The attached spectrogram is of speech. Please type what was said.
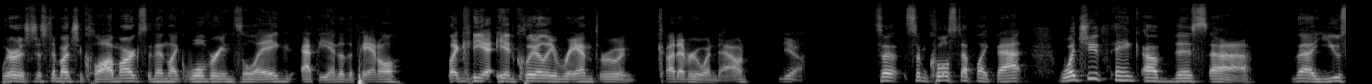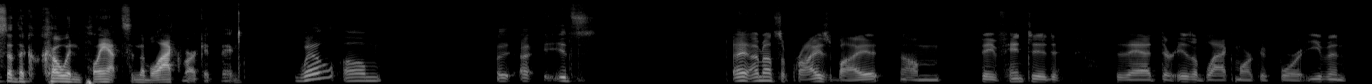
where it's just a bunch of claw marks, and then like Wolverine's leg at the end of the panel, like Mhm. he he had clearly ran through and cut everyone down. yeah, So some cool stuff like that. What'd you think of this? Uh, the use of the Krakoan plants in the black market thing. Well, um, it's I, I'm not surprised by it. Um, they've hinted that there is a black market for it, even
